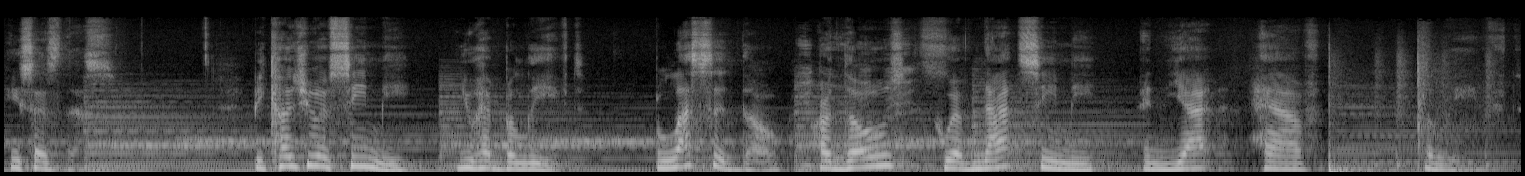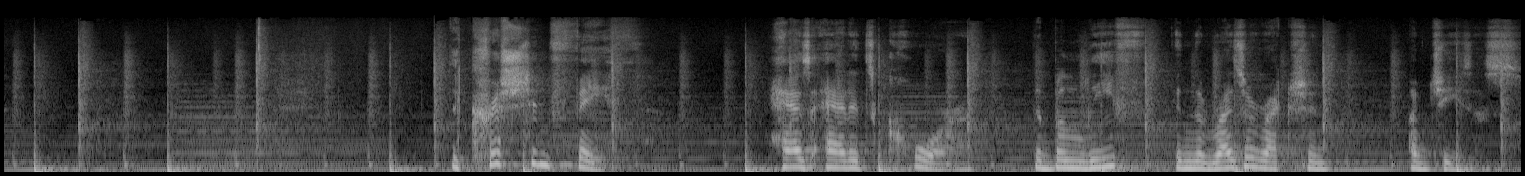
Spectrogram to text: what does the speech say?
He says this Because you have seen me, you have believed. Blessed, though, are those who have not seen me and yet have believed. The Christian faith has at its core the belief in the resurrection of Jesus.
